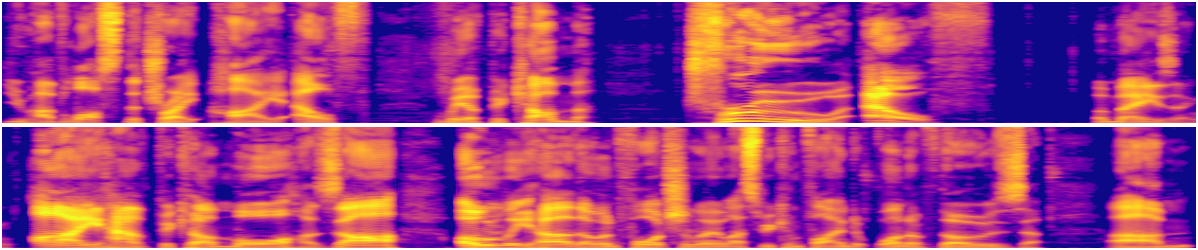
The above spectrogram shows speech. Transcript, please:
You have lost the trait High Elf. And we have become True Elf. Amazing. I have become more Huzzah. Only her, though, unfortunately, unless we can find one of those um,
